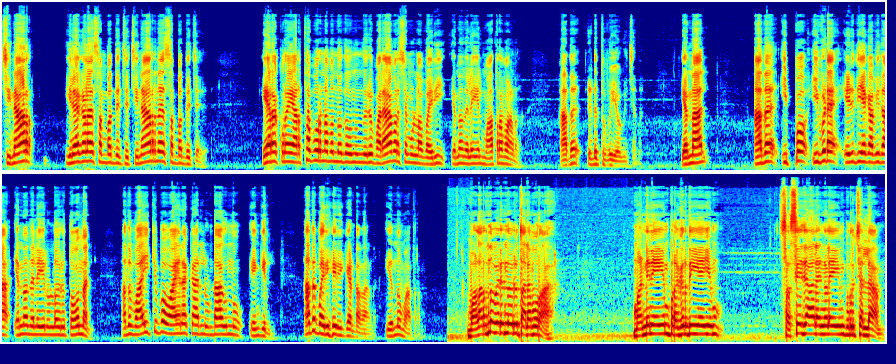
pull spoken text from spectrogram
ചിനാർ ഇലകളെ സംബന്ധിച്ച് ചിനാറിനെ സംബന്ധിച്ച് ഏറെക്കുറെ അർത്ഥപൂർണമെന്ന് തോന്നുന്നൊരു പരാമർശമുള്ള വരി എന്ന നിലയിൽ മാത്രമാണ് അത് എടുത്തുപയോഗിച്ചത്. എന്നാൽ അത് ഇപ്പോൾ ഇവിടെ എഴുതിയ കവിത എന്ന നിലയിലുള്ള ഒരു തോന്നൽ അത് വായിക്കുമ്പോൾ വായനക്കാരിൽ ഉണ്ടാകുന്നു എങ്കിൽ അത് പരിഹരിക്കേണ്ടതാണ് എന്ന് മാത്രം. വളർന്നു വരുന്ന ഒരു തലമുറ മണ്ണിനെയും പ്രകൃതിയെയും സസ്യജാലങ്ങളെയും കുറിച്ചെല്ലാം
